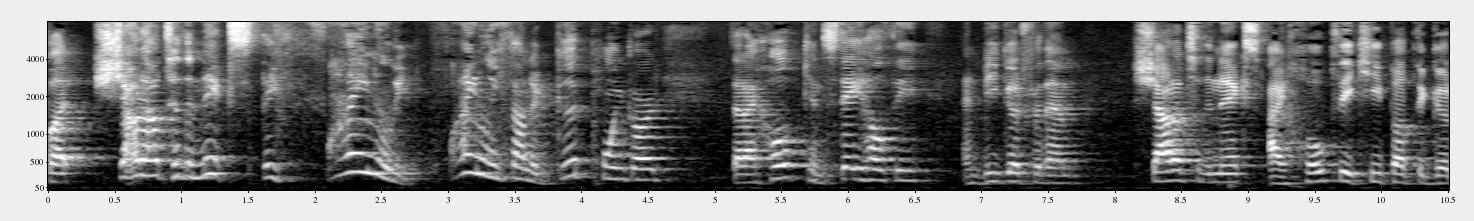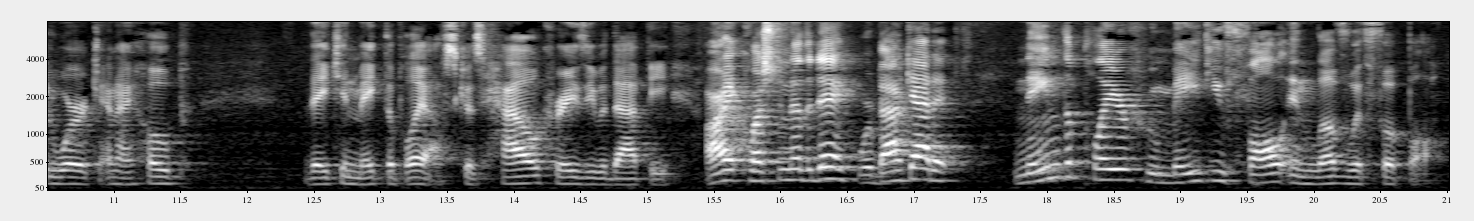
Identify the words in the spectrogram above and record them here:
But shout out to the Knicks. They finally, finally found a good point guard that I hope can stay healthy and be good for them. Shout out to the Knicks. I hope they keep up the good work, and I hope they can make the playoffs because how crazy would that be? All right, question of the day. We're back at it. Name the player who made you fall in love with football.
